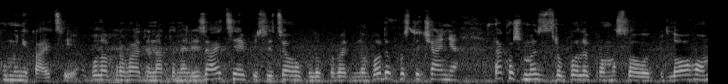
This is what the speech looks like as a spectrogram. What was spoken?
комунікації. Була проведена каналізація, після цього було проведено водопостачання. Також ми зробили промислову підлогу.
